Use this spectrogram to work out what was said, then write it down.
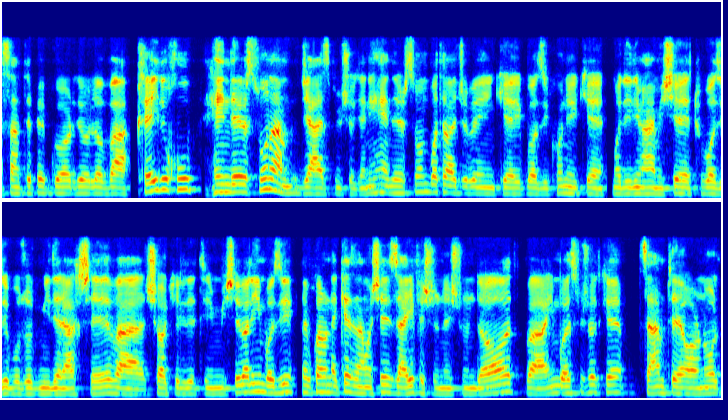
سمت پپ گواردیولا و خیلی خوب هندرسون هم جذب می‌شد. یعنی هندرسون با توجه به اینکه بازیکنی که ما دیدیم همیشه تو بازی بزرگ میدرخشه و شاکله تیم میشه ولی این بازی فکر کنم نکه نمایش ضعیفش رو نشون داد و این باعث می‌شد که سمت آرنولد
